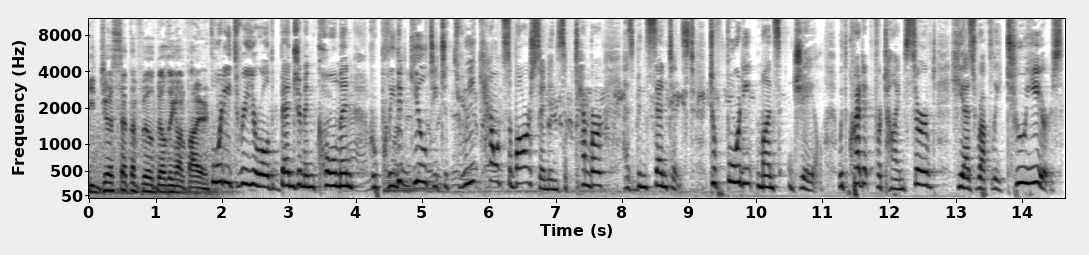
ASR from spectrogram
He just set the building on fire. 43 year old Benjamin Coleman, who pleaded guilty to three counts of arson in September, has been sentenced to 40 months jail. With credit for time served, he has roughly two years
